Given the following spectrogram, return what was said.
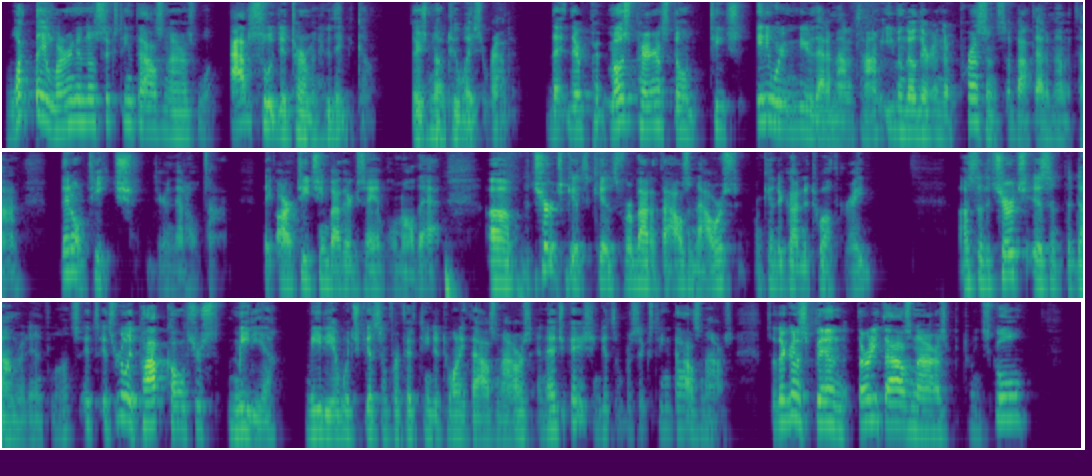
What they learn in those 16,000 hours will absolutely determine who they become. There's no two ways around it. They're, most parents don't teach anywhere near that amount of time, even though they're in their presence about that amount of time. They don't teach during that whole time. They are teaching by their example and all that. Uh, the church gets kids for about a thousand hours from kindergarten to 12th grade. Uh, so the church isn't the dominant influence. It's, it's really pop culture media media, which gets them for 15 to 20,000 hours, and education gets them for 16,000 hours. So they're going to spend 30,000 hours between school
